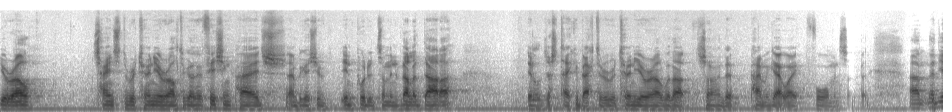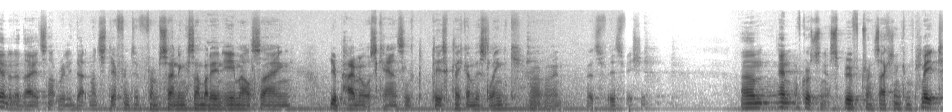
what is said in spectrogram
URL, change the return URL to go to a phishing page, and because you've inputted some invalid data, it'll just take you back to the return URL without showing the payment gateway form and stuff. But um, at the end of the day, it's not really that much different from sending somebody an email saying your payment was cancelled. Please click on this link. I mean, it's, it's fishy. Um, and of course, you know, spoof transaction complete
